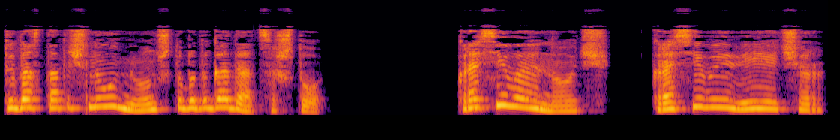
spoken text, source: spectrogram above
Ты достаточно умен, чтобы догадаться, что. Красивая ночь, красивый вечер,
